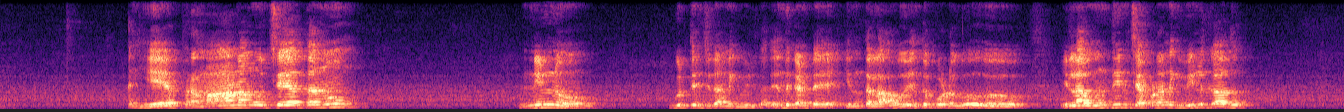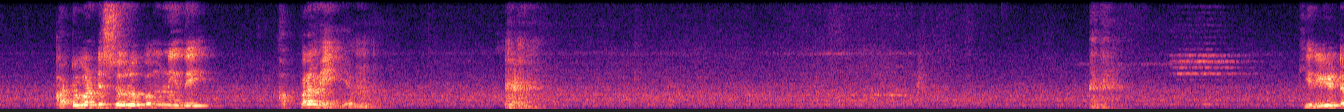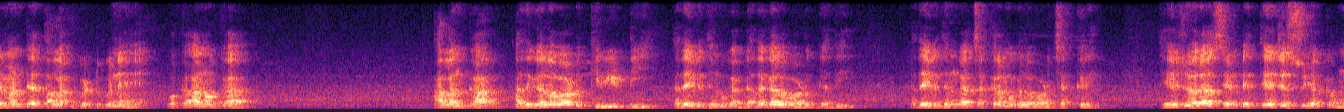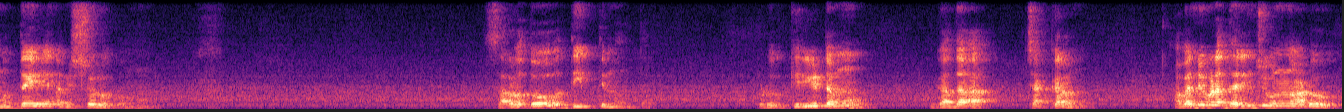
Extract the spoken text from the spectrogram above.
ఏ ప్రమాణము చేతను నిన్ను గుర్తించడానికి వీలు కాదు. ఎందుకంటే ఇంత లావు ఇంత పొడుగు ఇలా ఉంది అని చెప్పడానికి వీలు కాదు. అటువంటి స్వరూపం నీది. అప్రమేయం. కిరీటం అంటే తలకు పెట్టుకునే ఒకానొక అలంకారం. అది గలవాడు కిరీటి. అదే విధముగా గద గలవాడు గది అదే విధంగా చక్రము గలవాడు చక్రి. తేజోరాశి అంటే తేజస్సు యొక్క ముద్దే అయిన విశ్వరూపము. సర్వతో దీప్తిమంత ఇప్పుడు కిరీటము గద చక్రము అవన్నీ కూడా ధరించి ఉన్నాడు.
